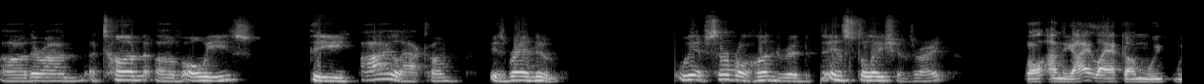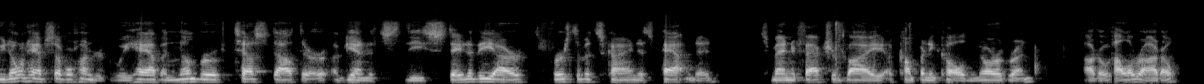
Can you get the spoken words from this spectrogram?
Uh, they're on a ton of OEs. The iLACM is brand new. We have several hundred installations, right? Well, on the iLACM, we, we don't have several hundred. We have a number of tests out there. Again, it's the state of the art, first of its kind. It's patented. It's manufactured by a company called Norgren out of Colorado.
